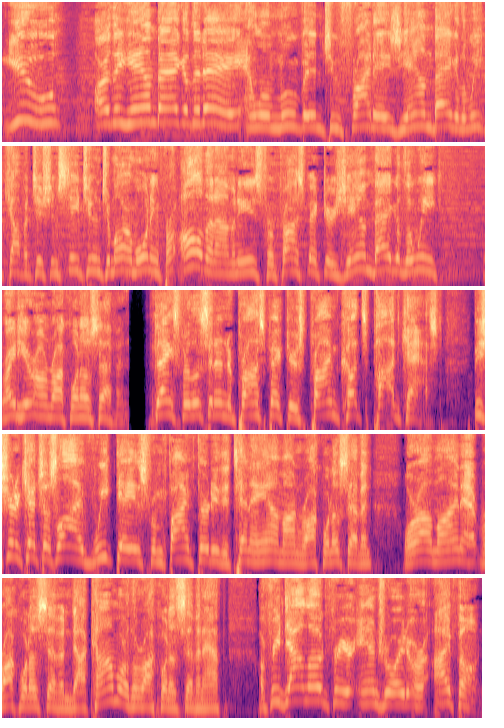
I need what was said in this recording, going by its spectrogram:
You are the Yam Bag of the Day, and we'll move into Friday's Yam Bag of the Week competition. Stay tuned tomorrow morning for all the nominees for Prospector's Yam Bag of the Week right here on Rock 107. Thanks for listening to Prospector's Prime Cuts podcast. Be sure to catch us live weekdays from 5.30 to 10 a.m. on Rock 107 or online at rock107.com or the Rock 107 app. A free download for your Android or iPhone.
